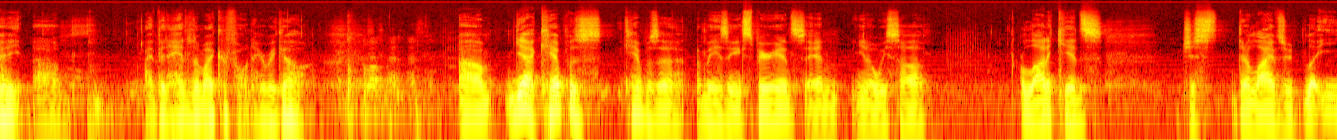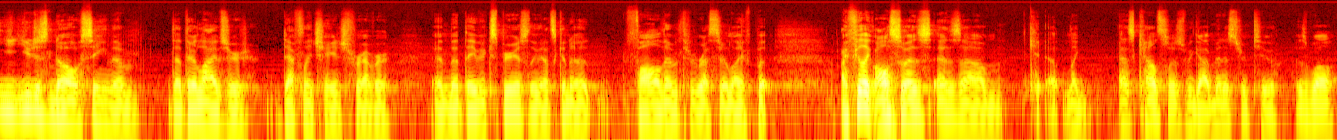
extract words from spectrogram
Right. Um, I've been handed a microphone. Here we go. Um, yeah, camp was camp was an amazing experience, and you know we saw a lot of kids. Just their lives are like you, you just know seeing them that their lives are definitely changed forever, and that they've experienced something that's gonna follow them through the rest of their life. But I feel like also as as um, ca- like as counselors, we got ministered to as well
